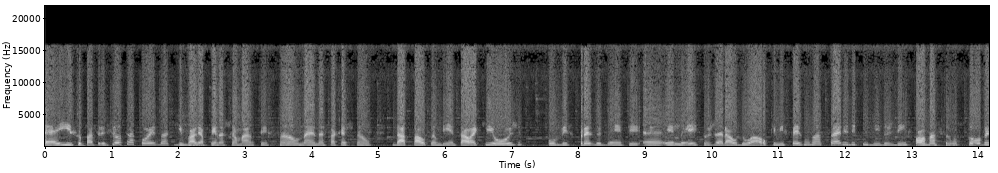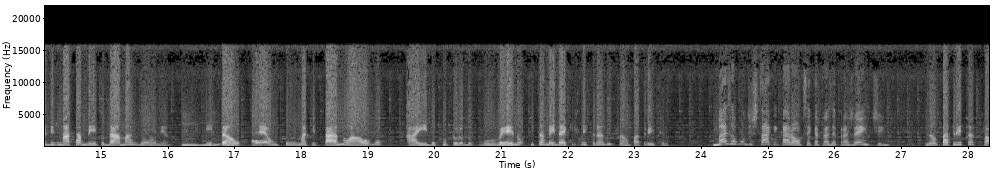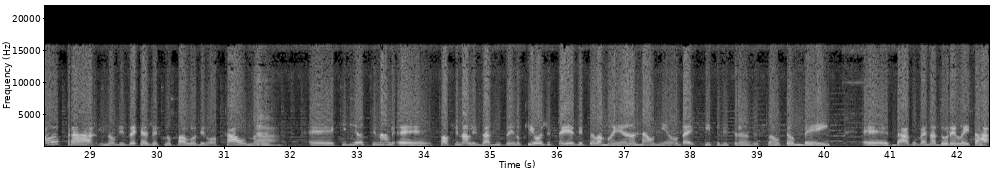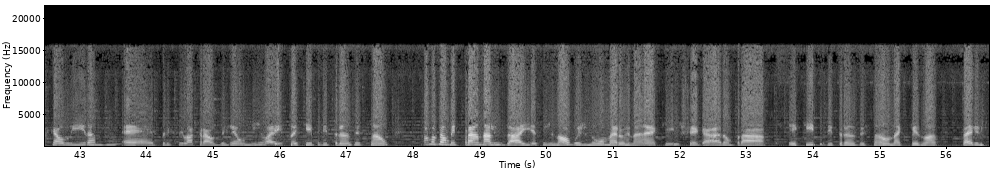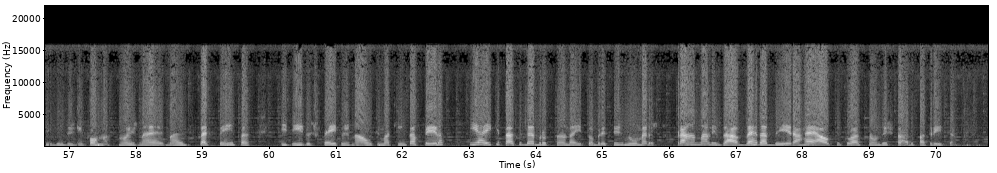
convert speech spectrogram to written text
É isso, Patrícia. Outra coisa que vale a pena chamar a atenção né, nessa questão da pauta ambiental é que hoje o vice-presidente é, eleito, Geraldo Alckmin, fez uma série de pedidos de informação sobre desmatamento da Amazônia. Uhum. Então, é um tema que está no alvo aí do futuro do governo e também da equipe de transição, Patrícia. Mais algum destaque, Carol, que você quer trazer para a gente? Não, Patrícia, só para não dizer que a gente não falou de local, né? Ah. É, queria é, só finalizar dizendo que hoje teve pela manhã reunião da equipe de transição também é, da governadora eleita Raquel Lira. Uhum. É, Priscila Krause reuniu aí sua equipe de transição, provavelmente para analisar aí esses novos números né, que chegaram para equipe de transição, né, que fez uma série de pedidos de informações, né, mais de 70 pedidos feitos na última quinta-feira e aí que está se debruçando aí sobre esses números para analisar a verdadeira, a real situação do Estado. Patrícia.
